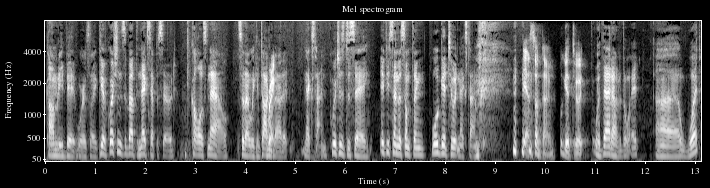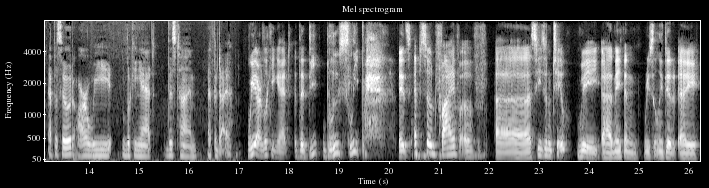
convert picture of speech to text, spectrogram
comedy bit where it's like, if you have questions about the next episode, call us now so that we can talk Right. about it next time. Which is to say, if you send us something, we'll get to it next time. Yeah, sometime. We'll get to it. With that out of the way, uh, what episode are we looking at this time, Epidiah? We are looking at The Deep Blue Sleep. It's episode five of uh, season two. We uh, Nathan recently did a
